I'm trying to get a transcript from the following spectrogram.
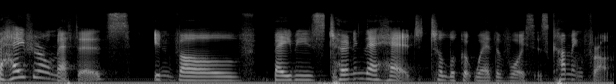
Behavioural methods involve babies turning their head to look at where the voice is coming from.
